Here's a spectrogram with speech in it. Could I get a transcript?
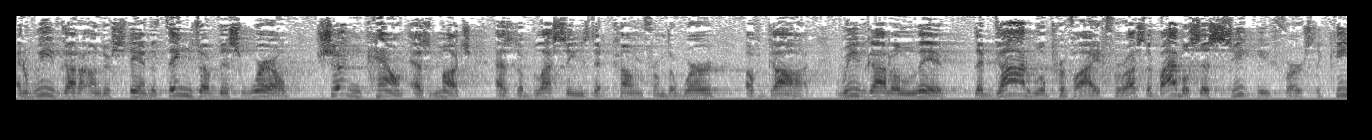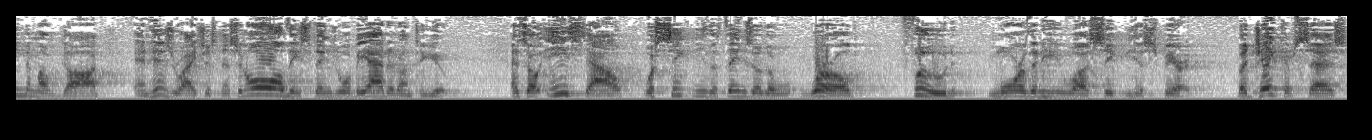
And we've got to understand the things of this world shouldn't count as much as the blessings that come from the Word of God. We've got to live that God will provide for us. The Bible says, seek ye first the kingdom of God and his righteousness and all these things will be added unto you. And so Esau was seeking the things of the world, food, more than he was seeking his spirit. But Jacob says,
